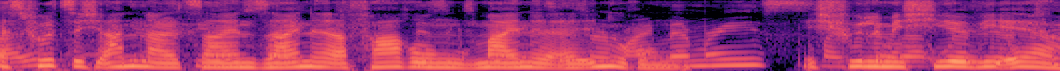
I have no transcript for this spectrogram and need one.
Es fühlt sich an, als seien seine Erfahrungen meine Erinnerungen. Ich fühle mich hier wie er.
